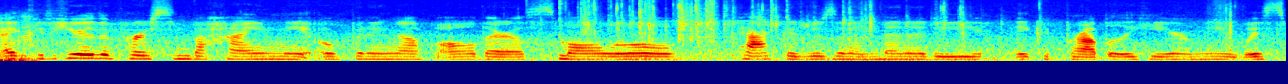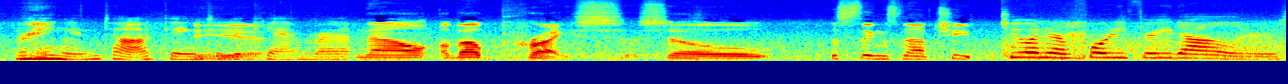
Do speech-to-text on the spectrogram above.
I could hear the person behind me opening up all their small little packages and amenity. They could probably hear me whispering and talking to the camera. Now, about price. So, this thing's not cheap. $243.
